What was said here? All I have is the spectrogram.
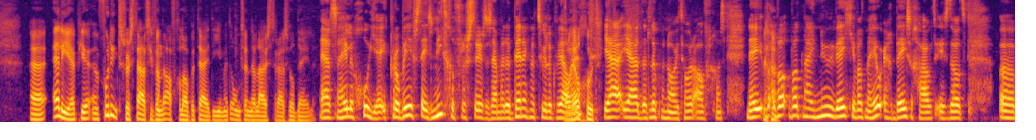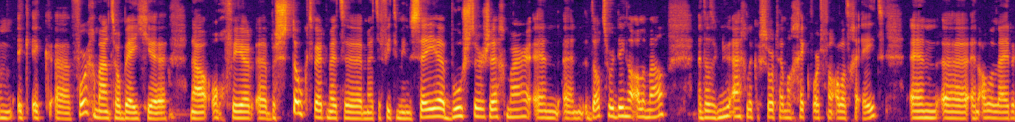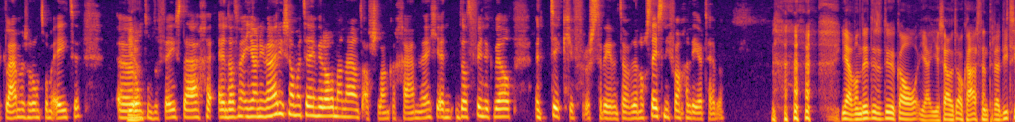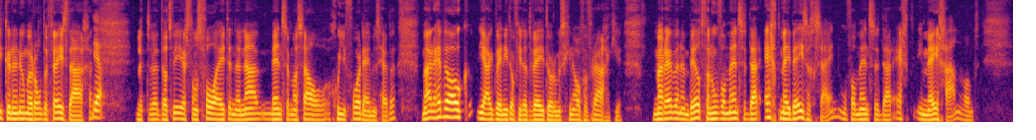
Uh, Ellie, heb je een voedingsfrustratie van de afgelopen tijd die je met ons en de luisteraars wil delen? Ja, dat is een hele goeie. Ik probeer steeds niet gefrustreerd te zijn, maar dat ben ik natuurlijk wel. Oh, heel goed. Ja, ja, dat lukt me nooit hoor, overigens. Nee, wat, wat mij nu, weet je, wat me heel erg bezighoudt, is dat um, ik, ik uh, vorige maand zo'n beetje, nou ongeveer uh, bestookt werd met, uh, met de vitamine C booster, zeg maar. En, en dat soort dingen allemaal. En dat ik nu eigenlijk een soort helemaal gek word van al het geëet. En, en allerlei reclames rondom eten. Uh, ja. rondom de feestdagen. En dat we in januari zo meteen weer allemaal naar aan het afslanken gaan, weet je. En dat vind ik wel een tikje frustrerend, dat we er nog steeds niet van geleerd hebben. ja, want dit is natuurlijk al, ja, je zou het ook haast een traditie kunnen noemen rond de feestdagen. Ja. Dat we, dat we eerst ons vol eten en daarna mensen massaal goede voornemens hebben. Maar hebben we ook, ja, ik weet niet of je dat weet hoor, misschien overvraag ik je. Maar hebben we een beeld van hoeveel mensen daar echt mee bezig zijn? Hoeveel mensen daar echt in meegaan? Want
